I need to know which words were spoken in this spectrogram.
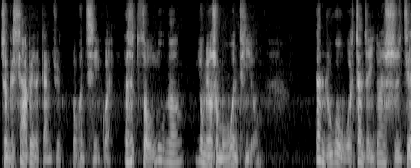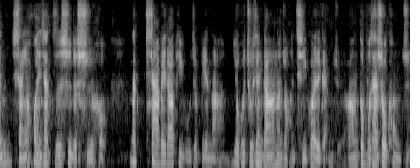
整个下背的感觉都很奇怪。但是走路呢，又没有什么问题哦。但如果我站着一段时间，想要换一下姿势的时候，那下背到屁股这边呐，又会出现刚刚那种很奇怪的感觉，好像都不太受控制。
